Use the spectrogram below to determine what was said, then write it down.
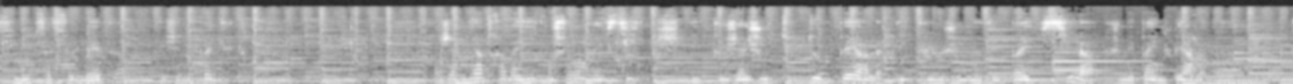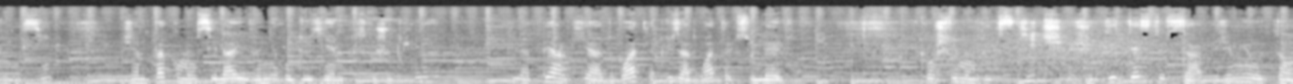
sinon ça se lève et j'aime pas du tout. J'aime bien travailler quand je fais mon brick stitch et que j'ajoute deux perles et que je ne vais pas ici là, que je mets pas une perle comme ici. J'aime pas commencer là et venir au deuxième parce que je trouve que la perle qui est à droite, la plus à droite, elle se lève. Quand je fais mon brick stitch, je déteste ça. J'aime mieux autant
